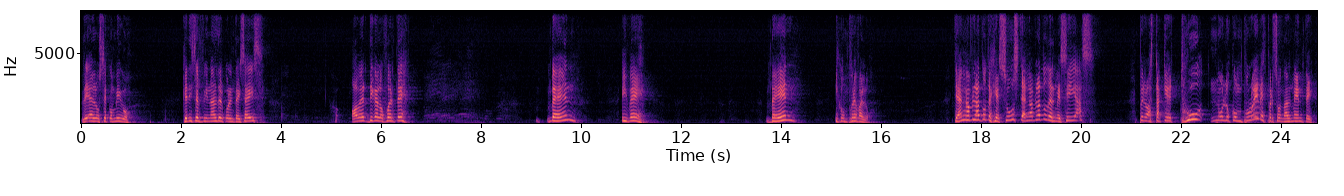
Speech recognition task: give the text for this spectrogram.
léalo usted conmigo. ¿Qué dice el final del 46? A ver, dígalo fuerte. Ven y ve. Ven y compruébalo. Te han hablado de Jesús, te han hablado del Mesías, pero hasta que tú no lo compruebes personalmente,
